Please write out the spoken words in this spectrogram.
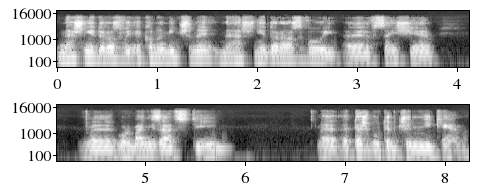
nasz niedorozwój ekonomiczny, nasz niedorozwój e, w sensie e, urbanizacji e, też był tym czynnikiem,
